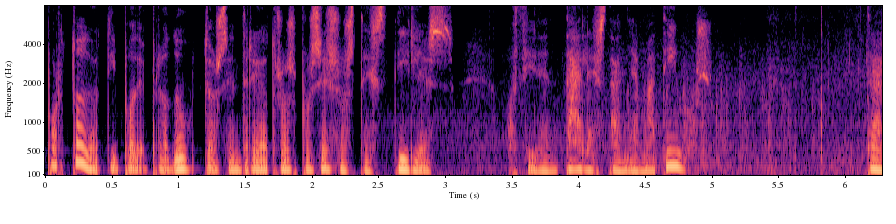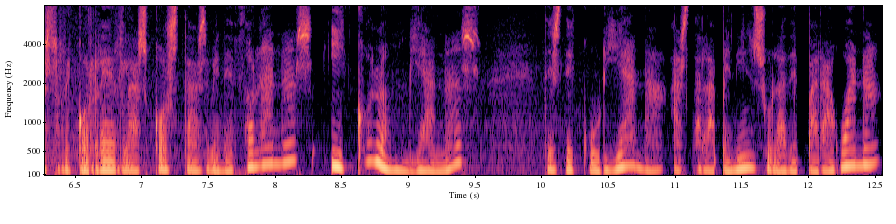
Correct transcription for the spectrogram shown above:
por todo tipo de productos, entre otros pues esos textiles occidentales tan llamativos. Tras recorrer las costas venezolanas y colombianas, desde Curiana hasta la península de Paraguana,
